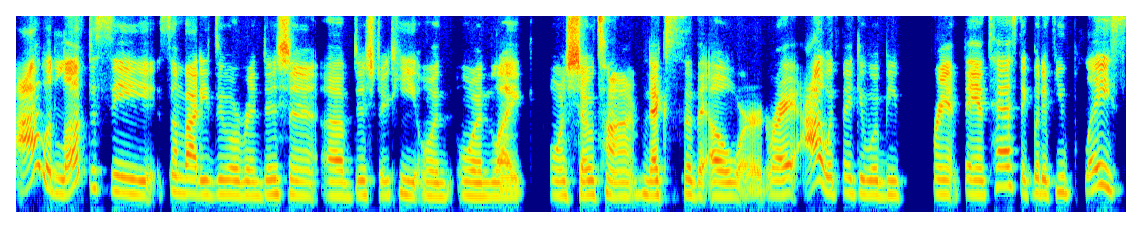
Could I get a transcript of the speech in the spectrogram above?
i would love to see somebody do a rendition of district heat on on like on showtime next to the l word right? I would think it would be fantastic but if you place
